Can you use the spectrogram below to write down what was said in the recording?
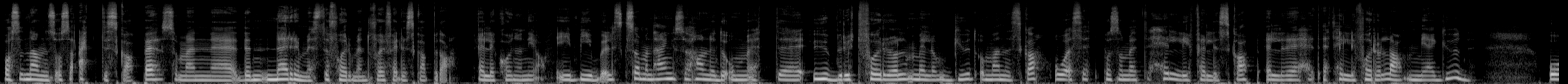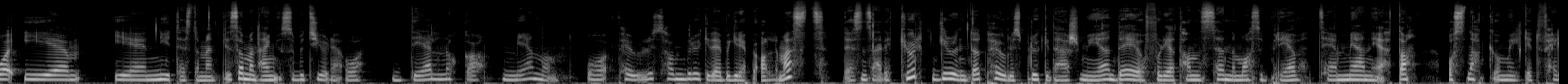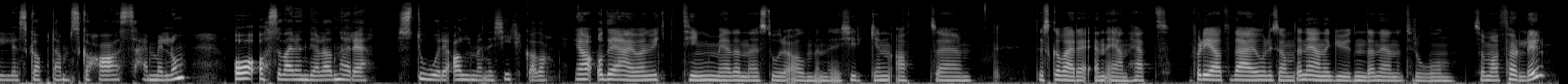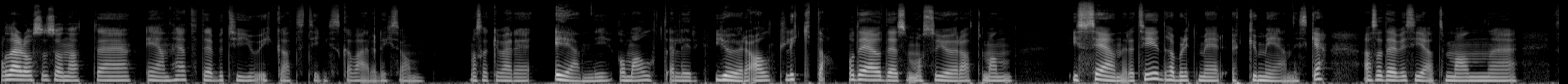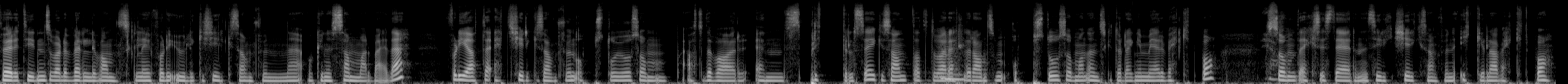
Og så nevnes også ekteskapet som en, eh, den nærmeste formen for fellesskapet, da, eller koinonia. I bibelsk sammenheng så handler det om et uh, ubrutt forhold mellom Gud og mennesker, og er sett på som et hellig fellesskap, eller et, et hellig forhold da, med Gud. Og i, i nytestamentlig sammenheng så betyr det å dele noe med noen. Og Paulus han bruker det begrepet aller mest. Det syns jeg er litt kult. Grunnen til at Paulus bruker det her så mye, det er jo fordi at han sender masse brev til menigheter og snakker om hvilket fellesskap de skal ha seg imellom, og også være en del av den herre store, allmenne kirka, da. Ja, og det er jo en viktig ting med denne store allmenne kirken at uh, det skal være en enhet. Fordi at det er jo liksom den ene guden, den ene troen, som man følger. Og da er det også sånn at eh, enhet, det betyr jo ikke at ting skal være liksom Man skal ikke være enig om alt, eller gjøre alt likt, da. Og det er jo det som også gjør at man i senere tid har blitt mer økumeniske. Altså det vil si at man eh, Før i tiden så var det veldig vanskelig for de ulike kirkesamfunnene å kunne samarbeide. Fordi at et kirkesamfunn oppsto jo som at det var en splittelse, ikke sant. At det var et eller annet som oppsto som man ønsket å legge mer vekt på. Ja. Som det eksisterende kir- kirkesamfunnet ikke la vekt på.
